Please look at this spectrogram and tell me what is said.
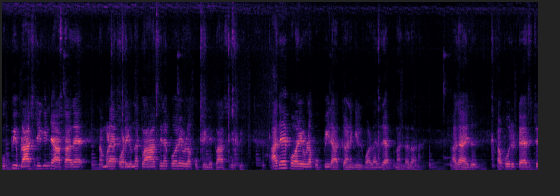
കുപ്പി പ്ലാസ്റ്റിക്കിന്റെ ആക്കാതെ നമ്മളെ ഉടയുന്ന ക്ലാസ്സിനെ പോലെയുള്ള കുപ്പിയില്ലേ? ക്ലാസ് കുപ്പി. അതേപോലെയുള്ള കുപ്പിയിലാക്കുകയാണെങ്കിൽ വളരെ നല്ലതാണ്. അതായത് അപ്പോൾ ഒരു ടേസ്റ്റ്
